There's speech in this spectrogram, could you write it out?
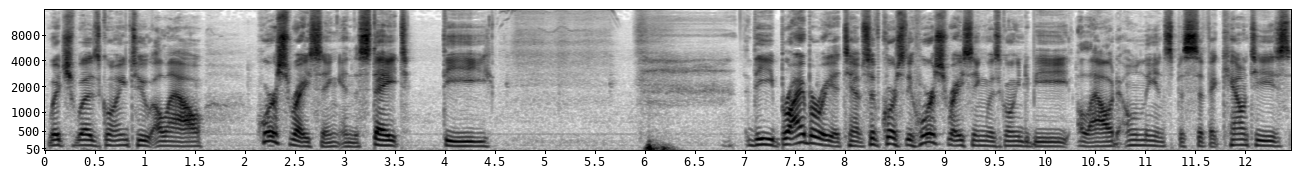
which was going to allow horse racing in the state. The the bribery attempts, of course, the horse racing was going to be allowed only in specific counties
